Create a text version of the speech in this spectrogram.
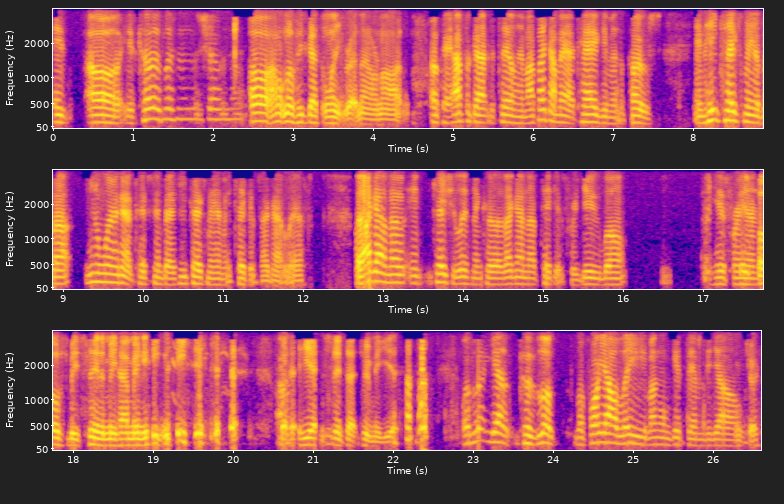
Is uh is Cuz listening to the show tonight? Oh, I don't know if he's got the link right now or not. Okay, I forgot to tell him. I think I may have tagged him in the post, and he texted me about. You know what? I got to text him back. He texted me how many tickets I got left. But I got enough. In case you're listening, Cuz I got enough tickets for you, Bump, his He's friend. supposed to be sending me how many he needed, but he hasn't sent that to me yet. well, look, yeah, because look, before y'all leave, I'm gonna get them to y'all. Okay,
